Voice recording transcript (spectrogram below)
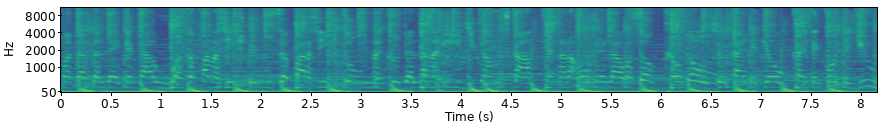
また誰かが噂話。噂話。そんなくだらない時間使ってなら俺らは速攻動紹介で境界線越えて You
